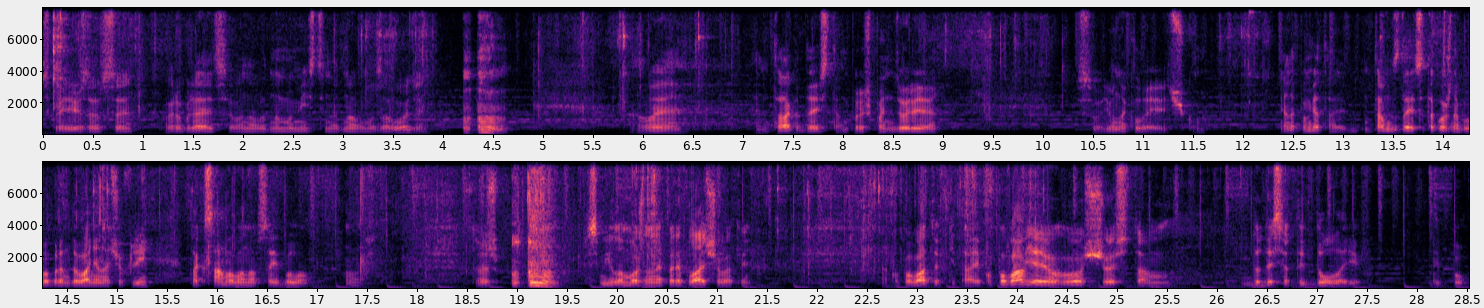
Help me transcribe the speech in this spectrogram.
Скоріше за все, виробляється воно в одному місці на одному заводі. Але МТАК десь там пришпандьорює свою наклеєчку. Я не пам'ятаю. Там, здається, також не було брендування на чохлі. Так само воно все і було. Ось. Тож, сміло можна не переплачувати, купувати в Китаї. Купував я його щось там до 10 доларів. Типу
